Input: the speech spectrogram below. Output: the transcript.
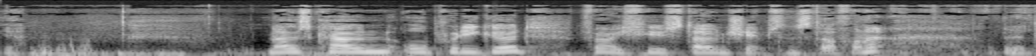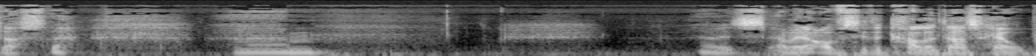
yeah. Nose cone, all pretty good. Very few stone chips and stuff on it. A Bit of dust there. Um, it's, I mean, obviously the colour does help.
